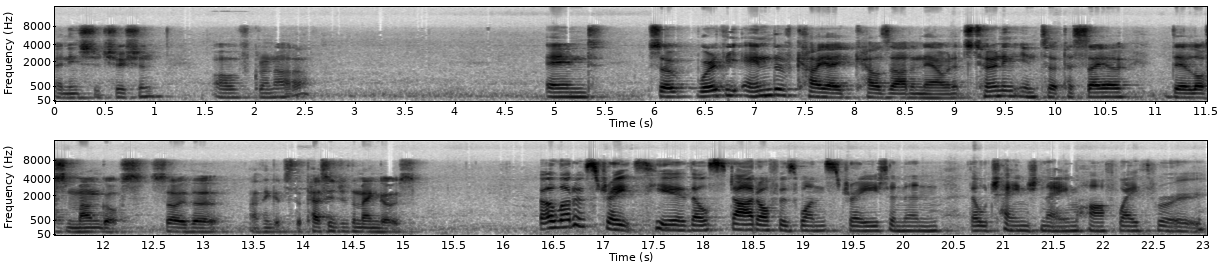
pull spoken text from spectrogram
an institution of Granada. And so we're at the end of Calle Calzada now, and it's turning into Paseo de los Mangos. So the I think it's the Passage of the Mangoes. A lot of streets here, they'll start off as one street and then they'll change name halfway through.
